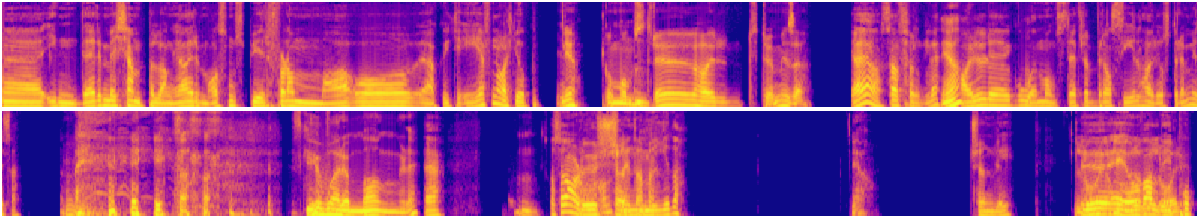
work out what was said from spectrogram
uh, inder med kjempelange armer som spyr flammer og ja, hva ikke er for noe alt i hop. Og monstre har strøm i seg. Ja, ja, selvfølgelig. Ja. Alle gode monstre fra Brasil har jo strøm i seg. ja. Skulle jo bare mangle. Ja. Mm. Og så har du Ja. Chun-Li, da. Chun-Li. Hun er jo veldig, pop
